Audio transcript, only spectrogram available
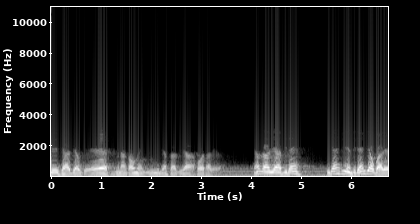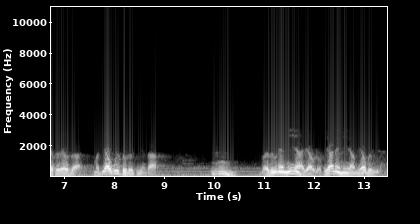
သေချာပြောက်တယ်မနာကောင်းတဲ့ညီမြတ်စွာဘုရားဟောထားတယ်မြတ်စွာဘုရားဒီတိုင်းဒီတိုင်းရှိရင်ဒီတိုင်းပြောက်ပါတယ်ဆိုတဲ့ဥစ္စာမပြောက်ဘူးဆိုလို့ရှိရင်ဒါဘယ်သူနဲ့ညင်းရရောက်တော့ဘုရားနဲ့ညင်းရမရောက်ပဲဘူးလား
